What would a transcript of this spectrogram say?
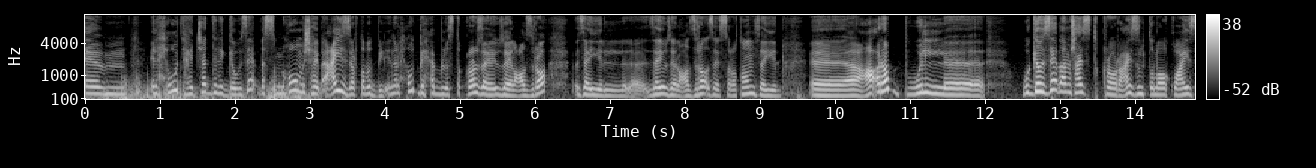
آم، الحوت هيتشد للجوزاء بس هو مش هيبقى عايز يرتبط بيه لأن الحوت بيحب الاستقرار زيه زي العذراء زي زيه زي العذراء زي السرطان زي العقرب وال والجوزاء بقى مش عايز استقرار عايز انطلاق وعايز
